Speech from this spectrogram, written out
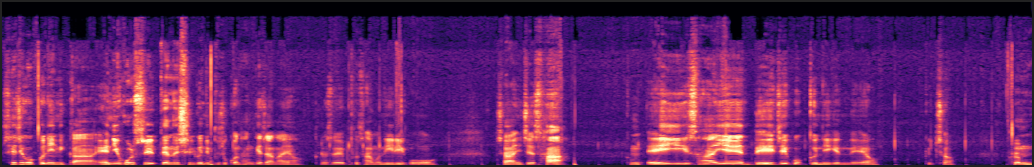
세제곱근이니까 n이 홀수일 때는 실근이 무조건 한 개잖아요. 그래서 F3은 1이고 자, 이제 4. 그럼 A4의 4제곱근이겠네요. 그쵸? 그럼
